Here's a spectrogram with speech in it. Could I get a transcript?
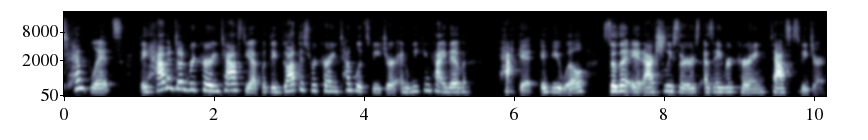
templates. They haven't done recurring tasks yet, but they've got this recurring templates feature and we can kind of hack it, if you will, so that it actually serves as a recurring tasks feature.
